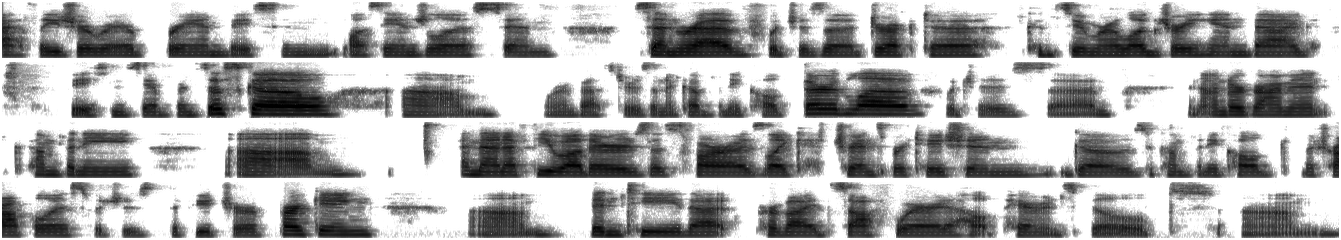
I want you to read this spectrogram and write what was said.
athleisure wear brand based in Los Angeles, and Senreve, which is a direct to consumer luxury handbag based in San Francisco. Um, we're investors in a company called ThirdLove, which is um, an undergarment company. Um, and then a few others as far as like transportation goes, a company called Metropolis, which is the future of parking, um, Binti that provides software to help parents build um,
